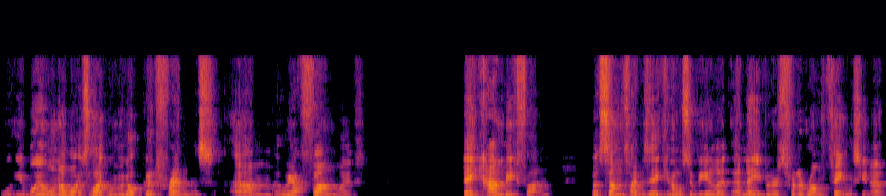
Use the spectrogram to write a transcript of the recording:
we, all know what it's like when we've got good friends um, who we have fun with. They can be fun but sometimes they can also be enablers for the wrong things you know?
